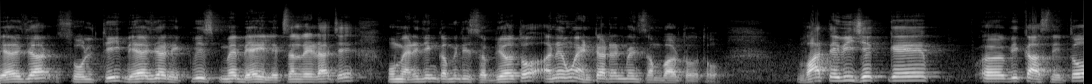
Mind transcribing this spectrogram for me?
બે હજાર સોળથી બે હજાર એકવીસ મેં બે ઇલેક્શન લડ્યા છે. હું મેનેજિંગ કમિટી સભ્ય હતો અને હું એન્ટરટેનમેન્ટ સંભાળતો હતો. વાત એવી છે કે વિકાસની. તો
